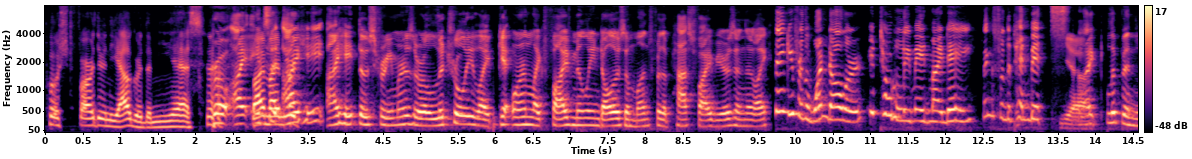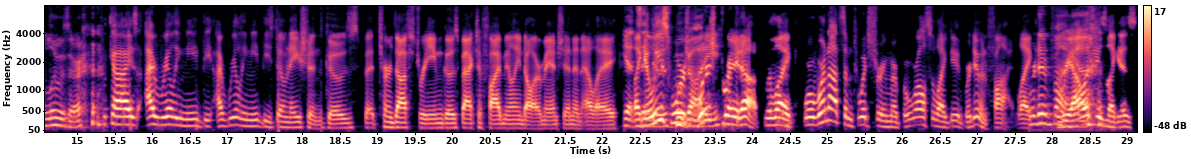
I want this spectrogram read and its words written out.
pushed farther in the algorithm. Yes. Bro, I it's my like- I hate I hate those streamers who are literally like get earn like five million dollars a month for the past five years, and they're like, "Thank you for the one dollar. It totally made my day. Thanks for the ten bits." Yeah. like flippin' loser. guys i really need the i really need these donations goes but turns off stream goes back to five million dollar mansion in la Gets like at into least we're, we're straight up we're like we're, we're not some twitch streamer but we're also like dude we're doing fine like We're doing fine, reality yeah. is like is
